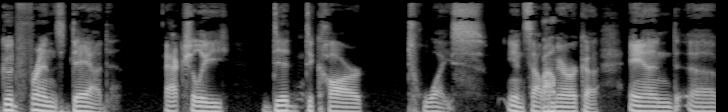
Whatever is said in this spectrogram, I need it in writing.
good friend's dad actually did Dakar twice in South Wow. America. And, uh,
